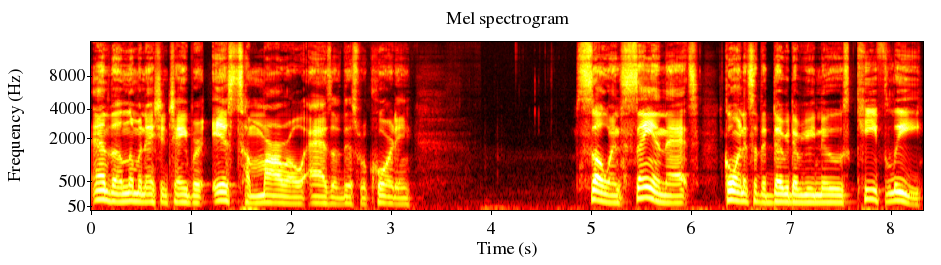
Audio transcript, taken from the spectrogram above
and the Elimination Chamber is tomorrow as of this recording. So, in saying that, going into the WWE news, Keith Lee,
